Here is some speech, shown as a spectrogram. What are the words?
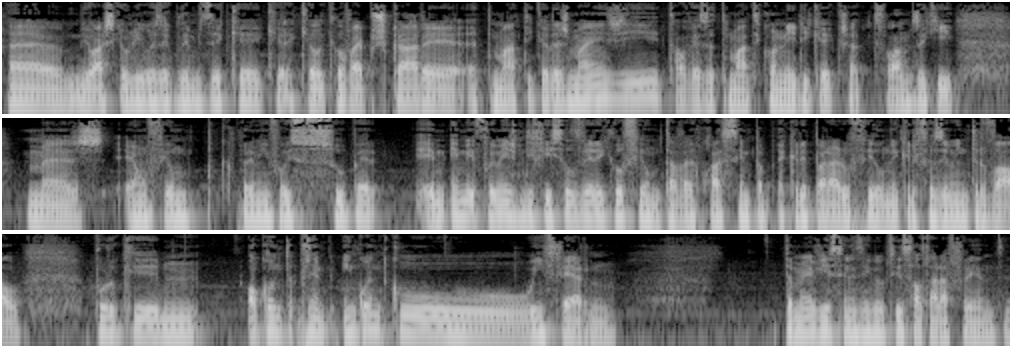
Uh, eu acho que a única coisa que podemos dizer que, é, que, ele, que ele vai buscar é a temática das mães e talvez a temática onírica, que já te falámos aqui. Mas é um filme que para mim foi super é, é, foi mesmo difícil de ver aquele filme. Estava quase sempre a, querer parar o filme e querer fazer um intervalo. Porque, hum, ao contra, por exemplo, enquanto que o Inferno também havia cenas em que eu preciso saltar à frente,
